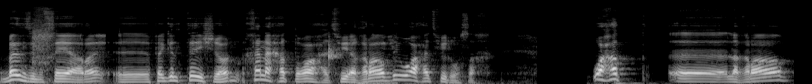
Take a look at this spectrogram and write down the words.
بنزل بالسياره آه، فقلت تدري شلون؟ خلنا أحط واحد فيه أغراضي وواحد فيه الوسخ واحط آه، الأغراض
